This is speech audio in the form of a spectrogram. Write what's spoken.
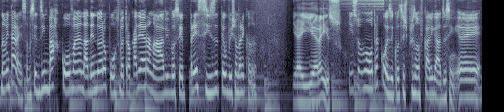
Não interessa. Você desembarcou, vai andar dentro do aeroporto, vai trocar de aeronave, você precisa ter o visto americano. E aí era isso. Isso é uma outra coisa que vocês precisam ficar ligados. Assim, é,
